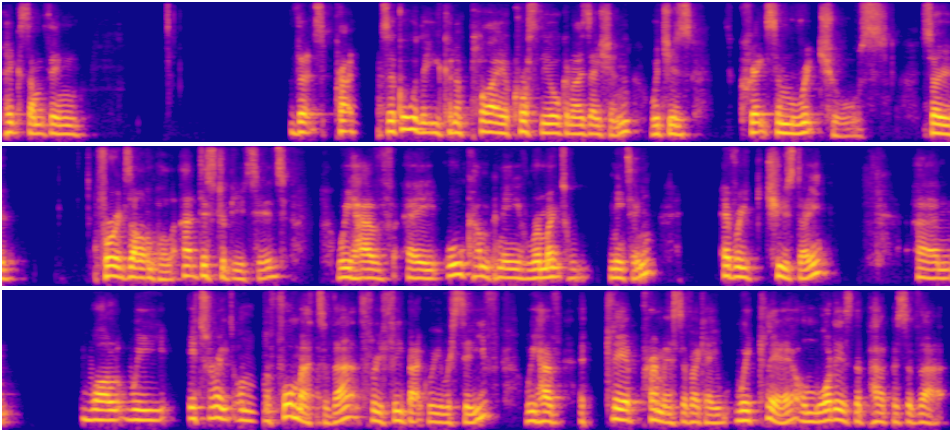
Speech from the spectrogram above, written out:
pick something that's practical that you can apply across the organization, which is create some rituals. So, for example, at Distributed, we have a all company remote meeting every Tuesday. Um, while we iterate on the format of that through feedback we receive, we have a clear premise of okay, we're clear on what is the purpose of that,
